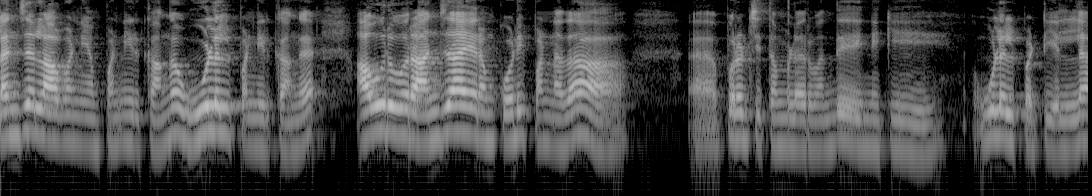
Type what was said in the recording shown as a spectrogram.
லஞ்ச லாவண்யம் பண்ணியிருக்காங்க ஊழல் பண்ணியிருக்காங்க அவர் ஒரு அஞ்சாயிரம் கோடி பண்ணதா புரட்சி தமிழர் வந்து இன்னைக்கு ஊழல் பட்டியலில்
